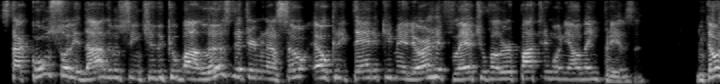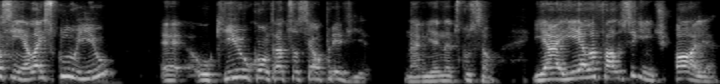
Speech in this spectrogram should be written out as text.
está consolidada no sentido que o balanço de determinação é o critério que melhor reflete o valor patrimonial da empresa. Então, assim, ela excluiu é, o que o contrato social previa na minha na discussão. E aí ela fala o seguinte: olha,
